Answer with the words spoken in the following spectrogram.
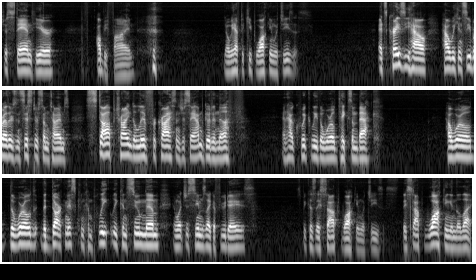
just stand here, I'll be fine? no, we have to keep walking with Jesus. It's crazy how, how we can see brothers and sisters sometimes stop trying to live for Christ and just say, I'm good enough and how quickly the world takes them back. How world, the world, the darkness can completely consume them in what just seems like a few days. It's because they stopped walking with Jesus. They stopped walking in the light.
